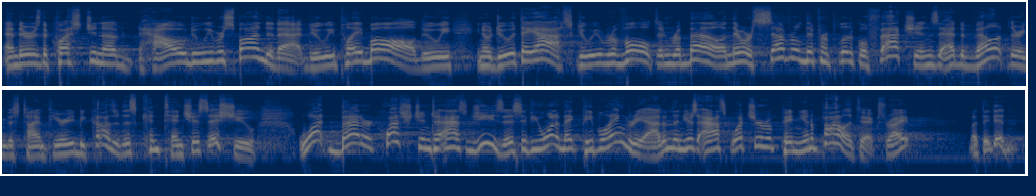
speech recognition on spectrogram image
and there was the question of how do we respond to that? Do we play ball? Do we you know, do what they ask? Do we revolt and rebel? And there were several different political factions that had developed during this time period because of this contentious issue. What better question to ask Jesus if you want to make people angry at him than just ask, What's your opinion of politics, right? But they didn't.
